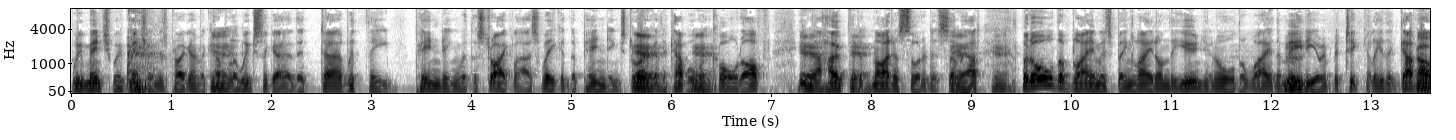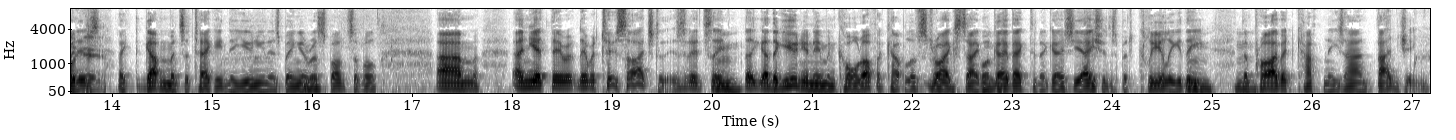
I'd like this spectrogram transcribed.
we mentioned we've mentioned this program a couple Yeah. of weeks ago that uh, with the pending with the strike last week at the pending strike Yeah, and a couple yeah. were called off in Yeah, the hope that it might have sorted itself out. But all the blame is being laid on the union all the way. The Mm. media, in particular, the government Oh, is like, the government's attacking the union as being Mm. irresponsible. Um, and yet there there are two sides to this. It's Mm. the, the, the union even called off a couple of strikes, saying, "Well, go back to negotiations." But clearly, the the private companies aren't budging.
